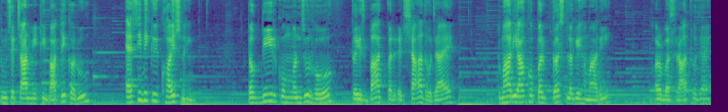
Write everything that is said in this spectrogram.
तुमसे चार मीठी बातें करूँ, ऐसी भी कोई ख्वाहिश नहीं। तकदीर को मंजूर हो तो इस बात पर इरशाद हो जाए, तुम्हारी आँखों पर गश्त लगे हमारी, और बस रात हो जाए।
